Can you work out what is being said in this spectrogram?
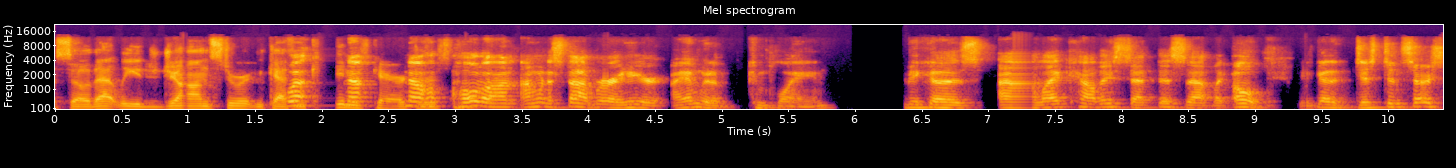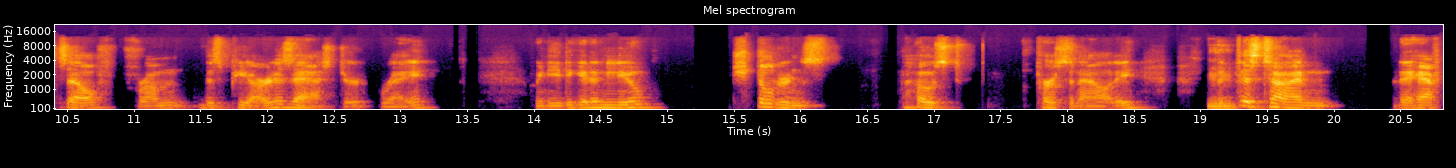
so that leads Jon Stewart and Catherine Well, Keener's no, characters. No, hold on. I'm going to stop right here. I am going to complain because I like how they set this up. Like, oh, we've got to distance ourselves from this PR disaster, right? We need to get a new children's host personality, but Mhm. this time they have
